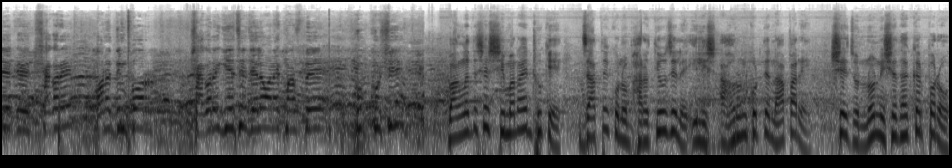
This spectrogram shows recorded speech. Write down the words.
যে সাগরে। অনেকদিন পর সাগরে গিয়েছে জেলে অনেক মাছ পেয়ে খুব খুশি। বাংলাদেশের সীমানায় ঢুকে যাতে কোনো ভারতীয় জেলে ইলিশ আহরণ করতে না পারে, সেজন্য নিষেধাজ্ঞার পরও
